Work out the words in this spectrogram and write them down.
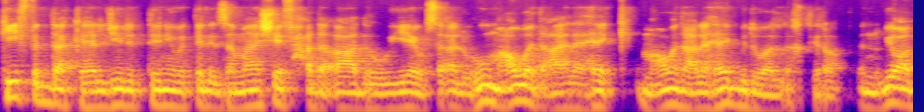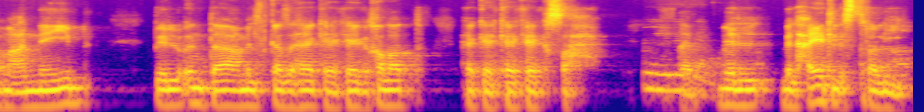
كيف بدك هالجيل الثاني والثالث إذا ما شاف حدا قاعد هو وياه وسأله؟ هو معود على هيك. معود على هيك بدول الاغتراب إنه بيقعد مع النايب بيقول له أنت عملت كذا هيك هيك هيك غلط هيك هيك هيك, هيك صح. طيب بالحياة الاسترالية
